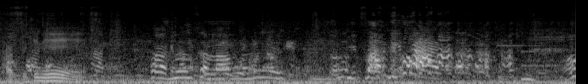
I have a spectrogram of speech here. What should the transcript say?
เขาอยู่ที่นี่าคเมืองสระบุรีพิพากพิพากโอ้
